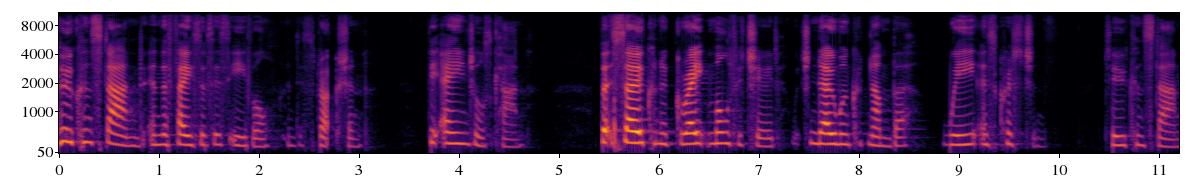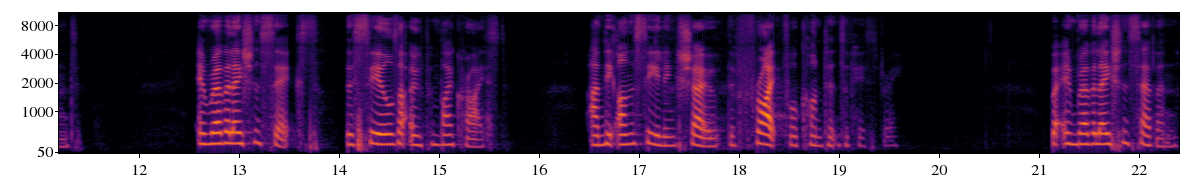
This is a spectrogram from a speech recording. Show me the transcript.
Who can stand in the face of this evil and destruction? The angels can. But so can a great multitude, which no one could number. We as Christians too can stand. In Revelation 6, the seals are opened by Christ, and the unsealing show the frightful contents of history. But in Revelation 7,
